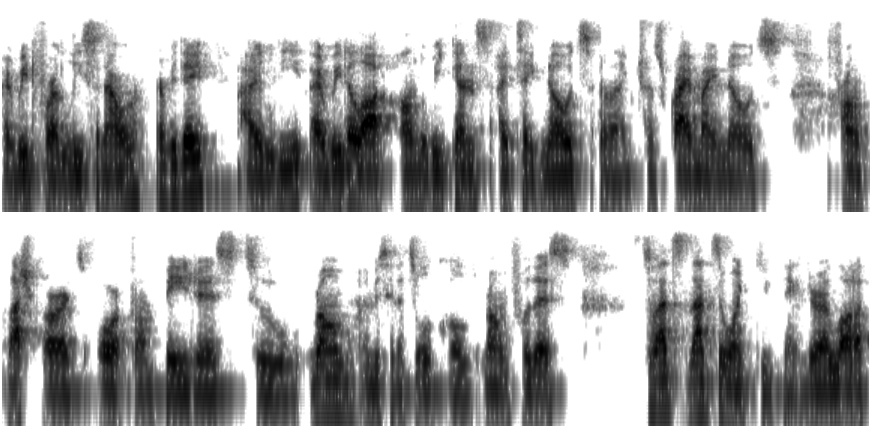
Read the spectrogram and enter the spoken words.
I read for at least an hour every day. I lead, I read a lot on the weekends. I take notes and like transcribe my notes from flashcards or from pages to Roam. I'm using a tool called Roam for this. So that's that's the one key thing. There are a lot of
